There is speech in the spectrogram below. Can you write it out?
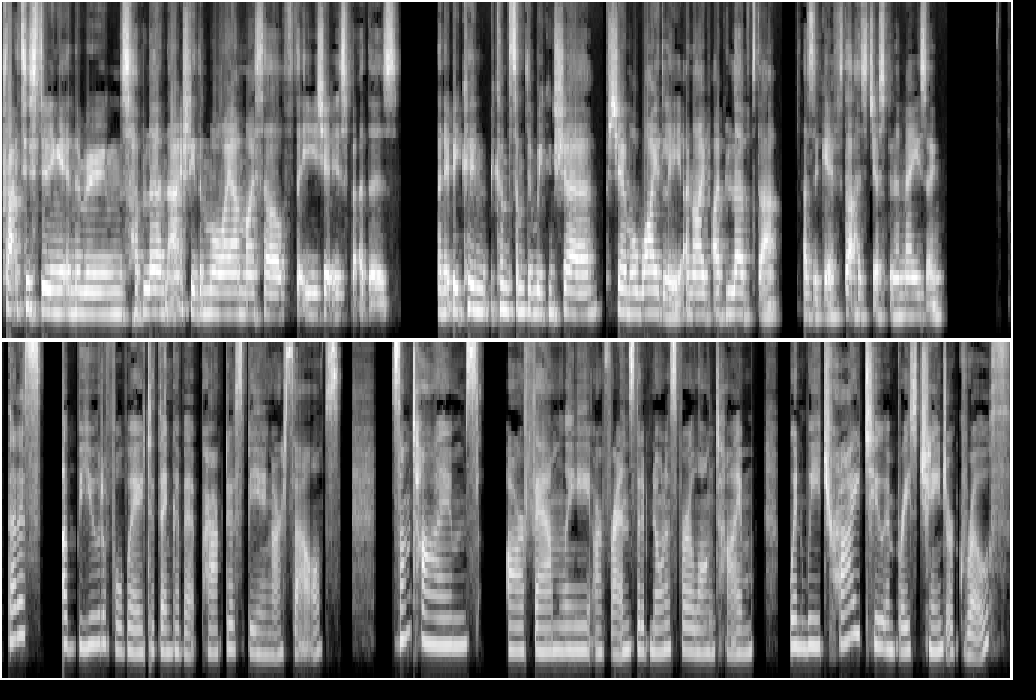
practice doing it in the rooms, have learned actually the more I am myself, the easier it is for others. And it became becomes something we can share share more widely. And I've I've loved that as a gift. That has just been amazing. That is a beautiful way to think of it. Practice being ourselves. Sometimes our family, our friends that have known us for a long mm. time, when we try to embrace change or growth,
